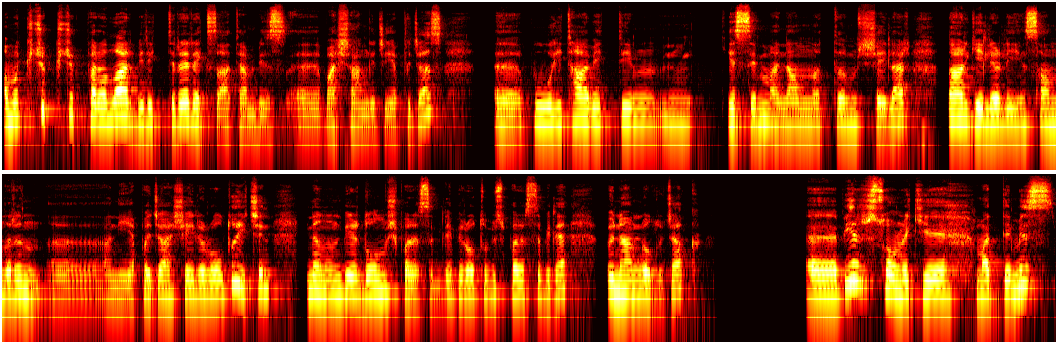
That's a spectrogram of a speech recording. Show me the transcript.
ama küçük küçük paralar biriktirerek zaten biz başlangıcı yapacağız. Bu hitap ettiğim kesim hani anlattığım şeyler dar gelirli insanların e, hani yapacağı şeyler olduğu için inanın bir dolmuş parası bile bir otobüs parası bile önemli olacak. E, bir sonraki maddemiz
